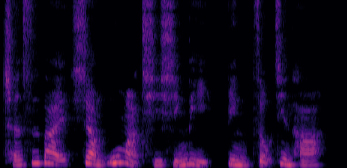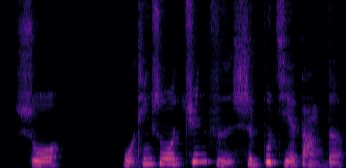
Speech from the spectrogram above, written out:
陈思败向乌马齐行礼，并走近他，说：“我听说君子是不结党的。”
